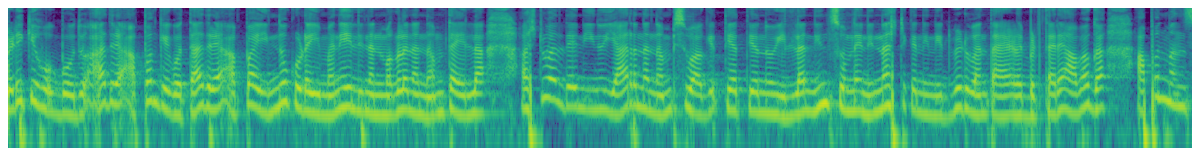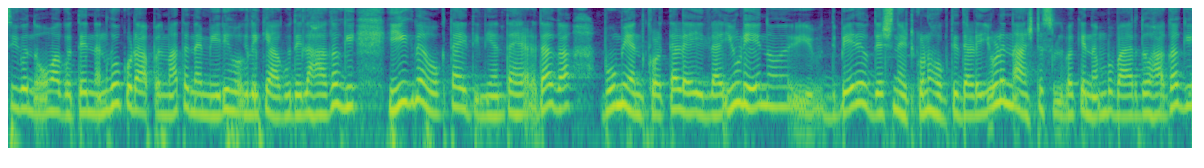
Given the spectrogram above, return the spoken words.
ಬೆಳಿಗ್ಗೆ ಹೋಗ್ಬೋದು, ಆದರೆ ಅಪ್ಪಂಗೆ ಗೊತ್ತಾದರೆ ಅಪ್ಪ ಇನ್ನೂ ಕೂಡ ಈ ಮನೆಯಲ್ಲಿ ನನ್ನ ಮಗಳನ್ನ ನಂಬ್ತಾ ಇಲ್ಲ. ಅಷ್ಟು ಅಲ್ಲದೆ ನೀನು ಯಾರನ್ನು ನಂಬಿಸುವ ಅಗತ್ಯತೆಯೂ ಇಲ್ಲ. ನಿನ್ನ ಸುಮ್ಮನೆ ನಿನ್ನಷ್ಟಕ್ಕೆ ನೀನು ಇದ್ಬಿಡು ಅಂತ ಹೇಳಿಬಿಡ್ತಾರೆ. ಆವಾಗ ಅಪ್ಪನ ಮನಸ್ಸಿಗೂ ನೋವಾಗುತ್ತೆ. ನನಗೂ ಕೂಡ ಅಪ್ಪನ ಮಾತನ್ನು ಮೀರಿ ಹೋಗಲಿಕ್ಕೆ ಆಗೋದಿಲ್ಲ. ಹಾಗಾಗಿ ಈಗಲೇ ಹೋಗ್ತಾ ಇದ್ದೀನಿ ಅಂತ ಹೇಳಿದಾಗ ಭೂಮಿ ಅಂದ್ಕೊಳ್ತಾಳೆ, ಇಲ್ಲ, ಇವಳು ಏನು ಬೇರೆ ಉದ್ದೇಶನ ಇಟ್ಕೊಂಡು ಹೋಗ್ತಿದ್ದಾಳೆ. ಇವಳನ್ನು ಅಷ್ಟು ಸುಲಭಕ್ಕೆ ನಂಬಬಾರ್ದು. ಹಾಗಾಗಿ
